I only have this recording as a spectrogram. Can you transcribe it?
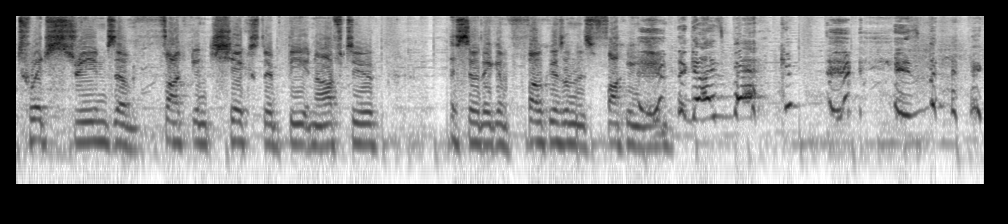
Twitch streams of fucking chicks they're beating off to so they can focus on this fucking game. The guy's back. He's back.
